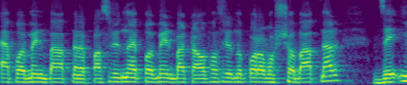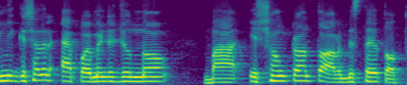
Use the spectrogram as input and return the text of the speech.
অ্যাপয়েন্টমেন্ট বা আপনার পাসের জন্য অ্যাপয়েন্টমেন্ট বা টাওয়ার পাসের জন্য পরামর্শ বা আপনার যে ইমিগ্রেশনের অ্যাপয়েন্টমেন্টের জন্য বা এ সংক্রান্ত আরও বিস্তারিত তথ্য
